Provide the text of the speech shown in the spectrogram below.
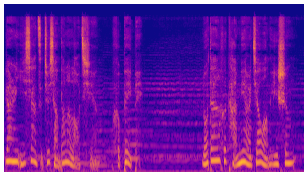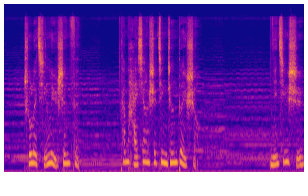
让人一下子就想到了老钱和贝贝。罗丹和卡米尔交往的一生，除了情侣身份，他们还像是竞争对手。年轻时，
